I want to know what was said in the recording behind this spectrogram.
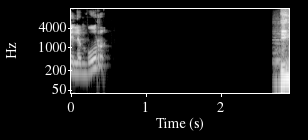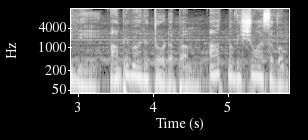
Nilambur. ഇനി അഭിമാനത്തോടൊപ്പം ആത്മവിശ്വാസവും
